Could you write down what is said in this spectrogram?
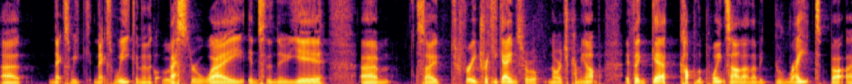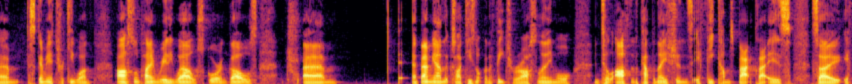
uh, next week. Next week, and then they've got Leicester away into the new year. Um, so three tricky games for Norwich coming up. If they get a couple of points out of that, that'd be great. But um, it's going to be a tricky one. Arsenal playing really well, scoring goals. Um, Aubameyang looks like he's not going to feature for Arsenal anymore until after the Cup of Nations, if he comes back, that is. So if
